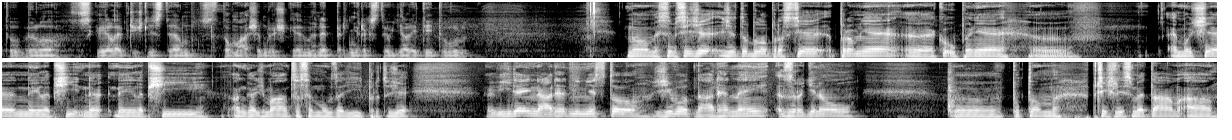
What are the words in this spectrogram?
to bylo skvělé. Přišli jste tam s Tomášem Doškem, hned první rok jste udělali titul. No, myslím si, že, že to bylo prostě pro mě eh, jako úplně uh, emočně nejlepší, ne, nejlepší angažmá, co jsem mohl zadít, protože Vídeň, nádherný město, život nádherný s rodinou. Uh, potom přišli jsme tam a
